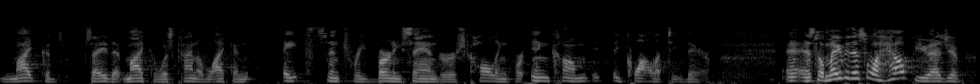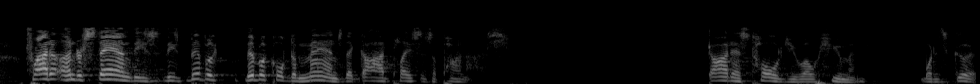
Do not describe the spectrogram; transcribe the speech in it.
You might could say that Micah was kind of like an 8th century Bernie Sanders calling for income equality there. And, so maybe this will help you as you try to understand these, these biblical demands that God places upon us. God has told you, O human, what is good.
